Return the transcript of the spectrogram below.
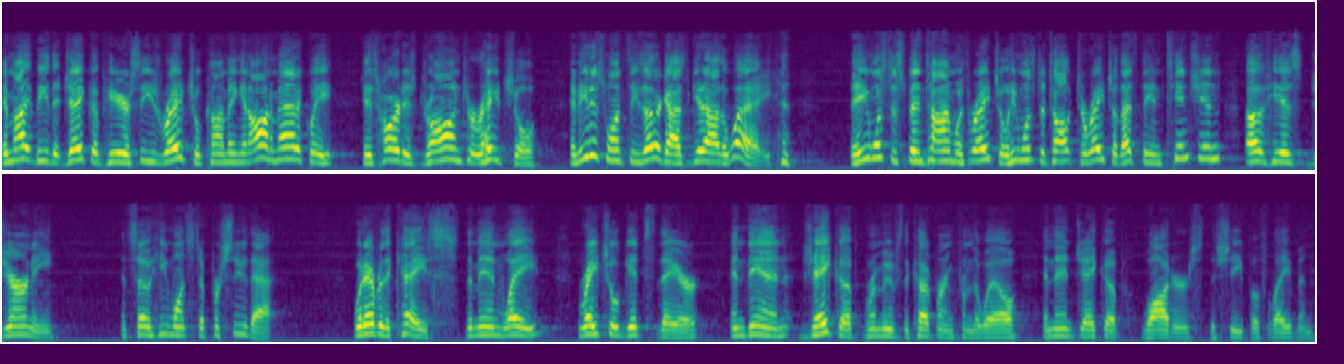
it might be that Jacob here sees Rachel coming and automatically his heart is drawn to Rachel and he just wants these other guys to get out of the way. he wants to spend time with Rachel. He wants to talk to Rachel. That's the intention of his journey. And so he wants to pursue that. Whatever the case, the men wait. Rachel gets there. And then Jacob removes the covering from the well. And then Jacob waters the sheep of Laban.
